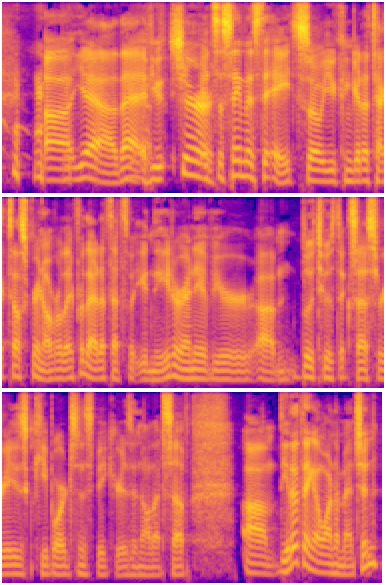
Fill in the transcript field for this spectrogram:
uh, yeah, that if you sure. it's the same as the eight, so you can get a tactile screen overlay for that if that's what you need, or any of your um, Bluetooth accessories, keyboards and speakers, and all that stuff. Um, the other thing I want to mention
